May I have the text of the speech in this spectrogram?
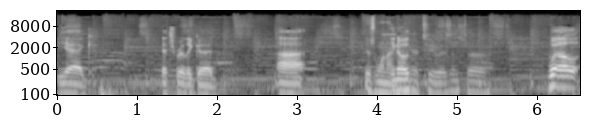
the Egg that's really good. Uh, there's one on You know- here too, isn't uh well,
